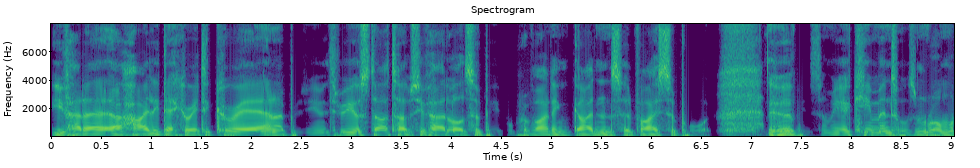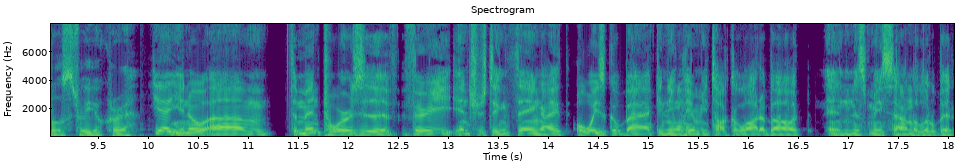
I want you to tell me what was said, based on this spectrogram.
You've had a, a, highly decorated career, and I presume through your startups, you've had lots of people providing guidance, advice, support. Who have been some of your key mentors and role models through your career? Yeah, you know, um, the mentors is a very interesting thing. I always go back, and you'll hear me talk a lot about, and this may sound a little bit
